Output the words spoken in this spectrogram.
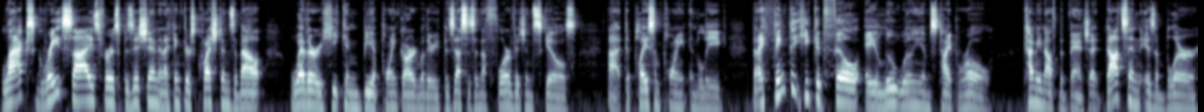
lacks great size for his position, and I think there's questions about whether he can be a point guard, whether he possesses enough floor vision skills uh, to play some point in the league. But I think that he could fill a Lou Williams type role coming off the bench. Uh, Dotson is a blur.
